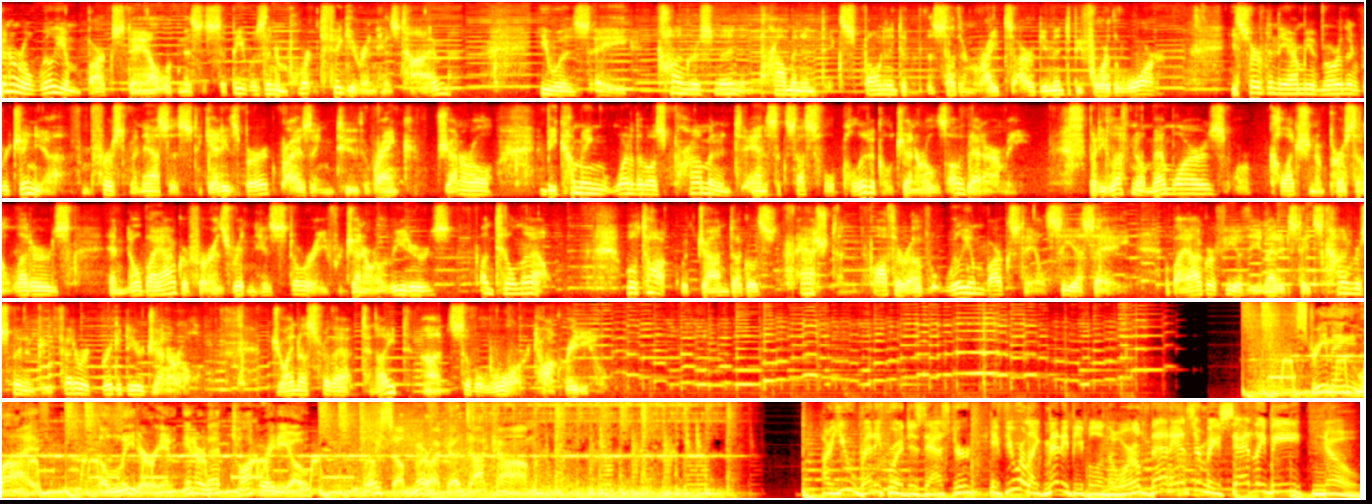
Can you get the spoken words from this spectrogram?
General William Barksdale of Mississippi was an important figure in his time. He was a congressman and prominent exponent of the Southern rights argument before the war. He served in the Army of Northern Virginia from 1st Manassas to Gettysburg, rising to the rank of general and becoming one of the most prominent and successful political generals of that army. But he left no memoirs or collection of personal letters, and no biographer has written his story for general readers until now. We'll talk with John Douglas Ashton, author of William Barksdale, CSA, a biography of the United States Congressman and Confederate Brigadier General. Join us for that tonight on Civil War Talk Radio. Streaming live, the leader in Internet Talk Radio, VoiceAmerica.com. Are you ready for a disaster? If you are like many people in the world, that answer may sadly be no.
